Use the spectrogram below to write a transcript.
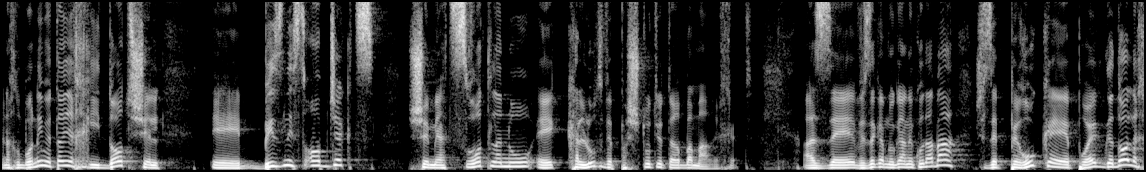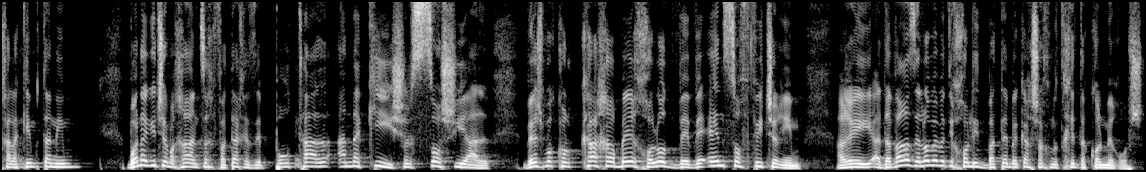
אנחנו בונים יותר יחידות של business אה, objects. שמייצרות לנו אה, קלות ופשטות יותר במערכת. אז, אה, וזה גם נוגע לנקודה הבאה, שזה פירוק פרויקט גדול לחלקים קטנים. בוא נגיד שמחר אני צריך לפתח איזה פורטל ענקי של social, ויש בו כל כך הרבה יכולות ו- ואין סוף פיצ'רים. הרי הדבר הזה לא באמת יכול להתבטא בכך שאנחנו נתחיל את הכל מראש.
